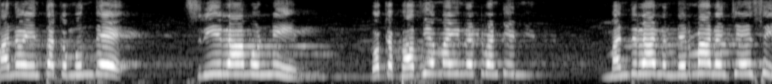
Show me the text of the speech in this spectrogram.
మనం ఇంతకు ముందే శ్రీరాముణ్ణి ఒక భవ్యమైనటువంటి మందిరాన్ని నిర్మాణం చేసి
